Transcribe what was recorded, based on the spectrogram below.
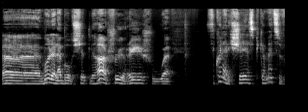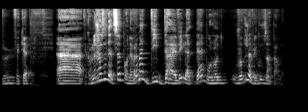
Euh, moi, là, la bullshit, là, ah, je suis riche, ou euh, c'est quoi la richesse, puis comment tu veux? Fait que, euh, fait qu'on a choisi d'être ça, on a vraiment deep divé là-dedans, aujourd'hui, j'avais le goût de vous en parler.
